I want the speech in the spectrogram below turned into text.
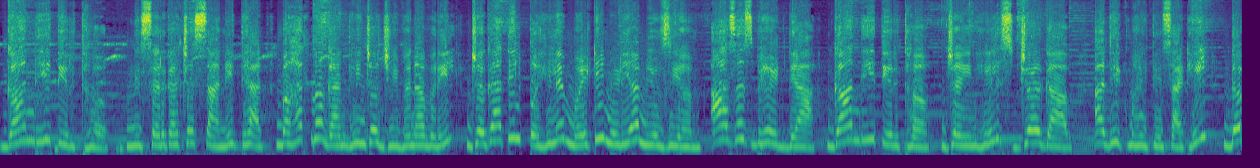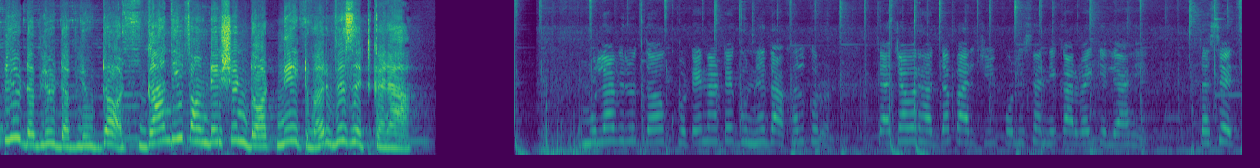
गांधी तीर्थ. निसर्गाच्या सानिध्यात महात्मा गांधींच्या जीवनावरील जगातील पहिले मल्टीमीडिया म्युझियम आजच भेट द्या गांधी तीर्थ. जैन हिल्स जळगाव. अधिक माहितीसाठी W W W dot Gandhi foundation dot net वर व्हिजिट करा. मुलाविरुद्ध खोटे नाटे गुन्हे दाखल करून त्याच्यावर हद्दपारची पोलिसांनी कारवाई केली आहे. तसेच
